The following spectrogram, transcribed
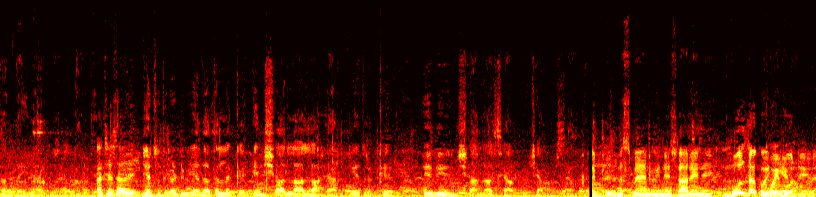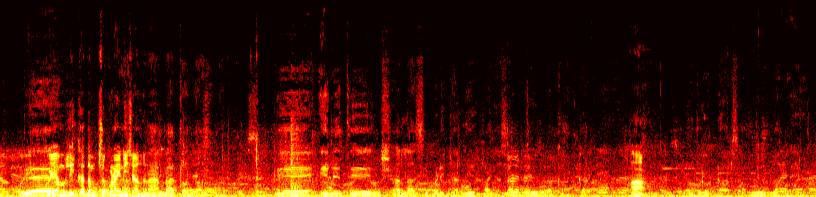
تندہی دا۔ اچھا صاحب جے تو تک ڈویاں دا تعلق ہے۔ انشاءاللہ اللہ حیاتیت رکھے۔ یہ بھی انشاءاللہ سے آپ کو چاہتا ہے بزنس مین بھی نے سارے نے بولتا کوئی نہیں کوئی عملی قدم چکنا ہی نہیں چاہتا۔ میں میں تو ਕਿ ਇਹਦੇ ਤੇ ਇਨਸ਼ਾਅੱਲਾ ਅਸੀਂ ਬੜੀ ਜਲਦੀ ਖਾਜਾ ਸਾਹਿਬ ਨਾਲ ਵੀ ਮੁਲਾਕਾਤ ਕਰ ਰਹੇ ਹਾਂ। ਹਾਂ ਇਧਰੋਂ ਡਾਕਟਰ ਸਾਹਿਬ ਨੂੰ ਬੁਲਾ ਰਹੇ ਹਾਂ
